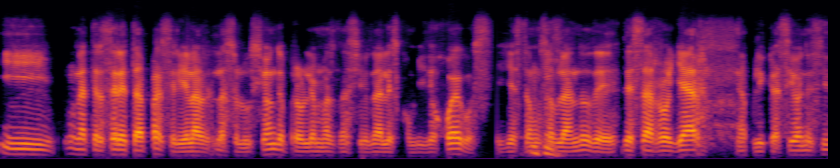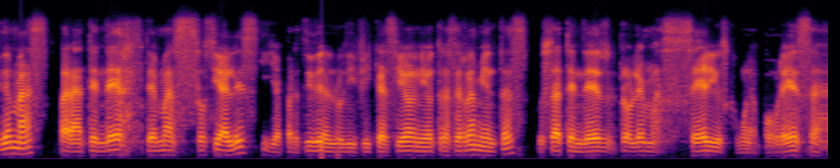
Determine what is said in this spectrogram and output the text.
Y una tercera etapa sería la, la solución de problemas nacionales con videojuegos. Y ya estamos hablando de desarrollar aplicaciones y demás para atender temas sociales y a partir de la ludificación y otras herramientas, pues atender problemas serios como la pobreza,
